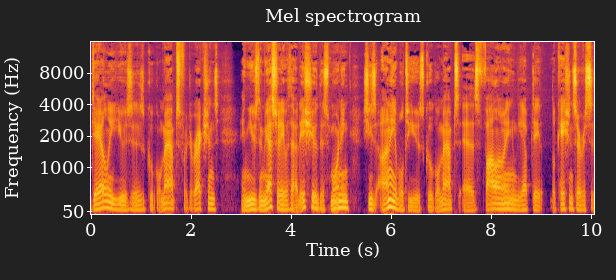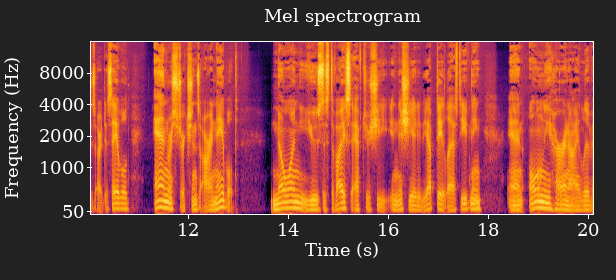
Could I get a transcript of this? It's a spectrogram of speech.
daily uses Google Maps for directions and used them yesterday without issue. This morning, she's unable to use Google Maps as following the update, location services are disabled and restrictions are enabled. No one used this device after she initiated the update last evening, and only her and I live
